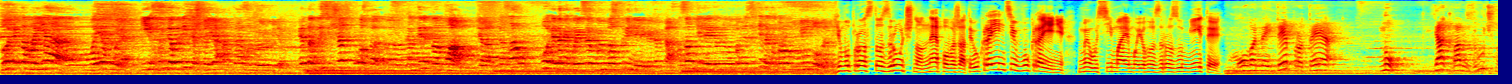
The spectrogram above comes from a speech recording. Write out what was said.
Но это моя, э, моя воля. И вы говорите, что я отказываю людям. Это вы сейчас просто э, конкретно вам я отказал. Ну, это как бы это вы восприняли как отказ. На самом деле я говорю на том языке, на котором неудобно. Йому просто зручно не поважати українців в Україні. Ми усі маємо його зрозуміти. Мова не йде про те, ну, як вам зручно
